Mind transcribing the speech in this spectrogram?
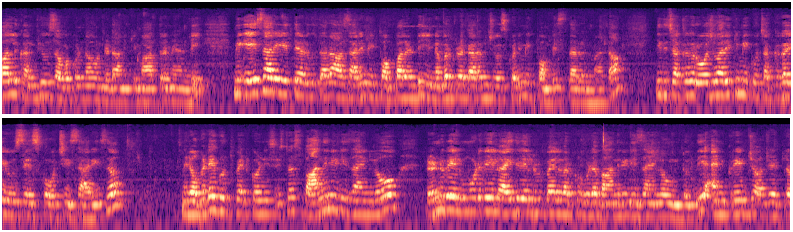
వాళ్ళు కన్ఫ్యూజ్ అవ్వకుండా ఉండడానికి మాత్రమే అండి. మీకు ఏ శారీ అయితే అడుగుతారో ఆ శారీ మీకు పంపాలంటే ఈ నెంబర్ ప్రకారం చూసుకొని మీకు పంపిస్తారనమాట ఇది చక్కగా రోజువారీకి మీకు చక్కగా యూజ్ చేసుకోవచ్చు ఈ శారీస్ మీరు ఒకటే గుర్తుపెట్టుకోండి సిస్టర్స్ బాందిని డిజైన్లో రెండు వేలు మూడు వేలు ఐదు వేల రూపాయల వరకు కూడా బాందిని డిజైన్లో ఉంటుంది. అండ్ క్రేప్ జార్జెట్లో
